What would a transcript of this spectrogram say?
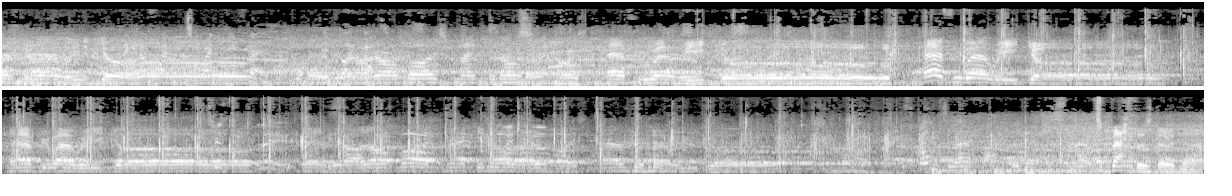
Everywhere we go. Our boys making all the noise. Everywhere we go. Everywhere we go. Everywhere we go. Our boys making all the noise. Everywhere we go. It's Betha's doing that.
